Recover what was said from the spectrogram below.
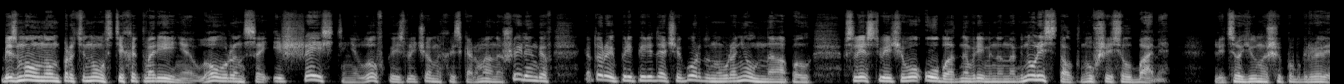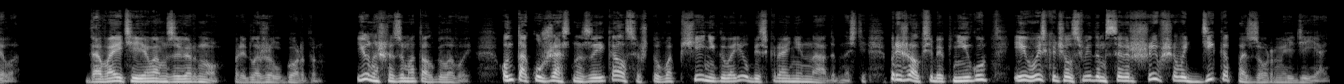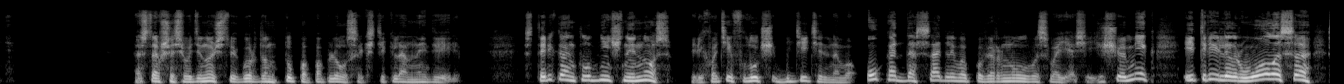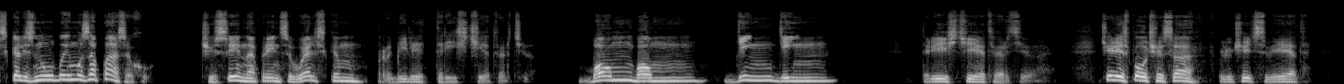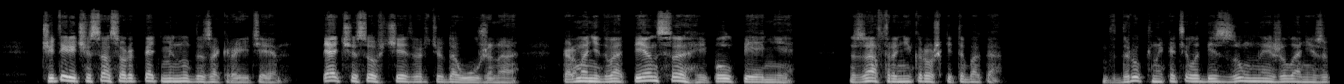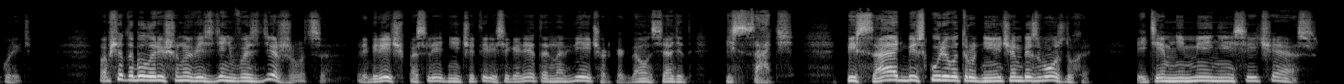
Безмолвно он протянул стихотворение Лоуренса и шесть неловко извлеченных из кармана шиллингов, которые при передаче Гордона уронил на пол, вследствие чего оба одновременно нагнулись, столкнувшись лбами. Лицо юноши побагровело. «Давайте я вам заверну», — предложил Гордон. Юноша замотал головой. Он так ужасно заикался, что вообще не говорил без крайней надобности, прижал к себе книгу и выскочил с видом совершившего дико позорное деяние. Оставшись в одиночестве, Гордон тупо поплелся к стеклянной двери. Старикан клубничный нос, перехватив луч бдительного ока, досадливо повернул во свояси. Еще миг, и триллер Уоллеса скользнул бы ему за пазуху. Часы на принце Уэльском пробили три с четвертью. Бом-бом, динь-динь. Три с четвертью. Через полчаса включить свет. Четыре часа сорок пять минут до закрытия. Пять часов с четвертью до ужина. В кармане два пенса и полпенни. Завтра ни крошки табака. Вдруг накатило безумное желание закурить. Вообще-то было решено весь день воздерживаться, приберечь последние четыре сигареты на вечер, когда он сядет писать. Писать без курева труднее, чем без воздуха. И тем не менее сейчас.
